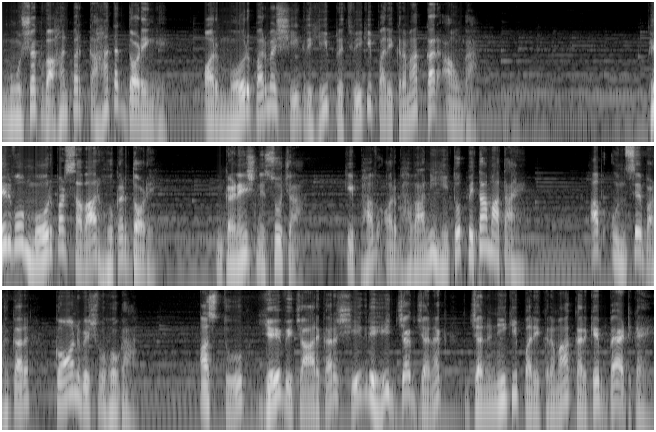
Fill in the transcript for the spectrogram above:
मूषक वाहन पर कहाँ तक दौड़ेंगे और मोर पर मैं शीघ्र ही पृथ्वी की परिक्रमा कर आऊँगा। फिर वो मोर पर सवार होकर दौड़े। गणेश ने सोचा कि भव और भवानी ही तो पिता माता हैं। अब उनसे बढ़कर कौन विश्व होगा? अस्तु, ये विचार कर शीघ्र ही जग जनक जननी की परिक्रमा करके बैठ गए।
